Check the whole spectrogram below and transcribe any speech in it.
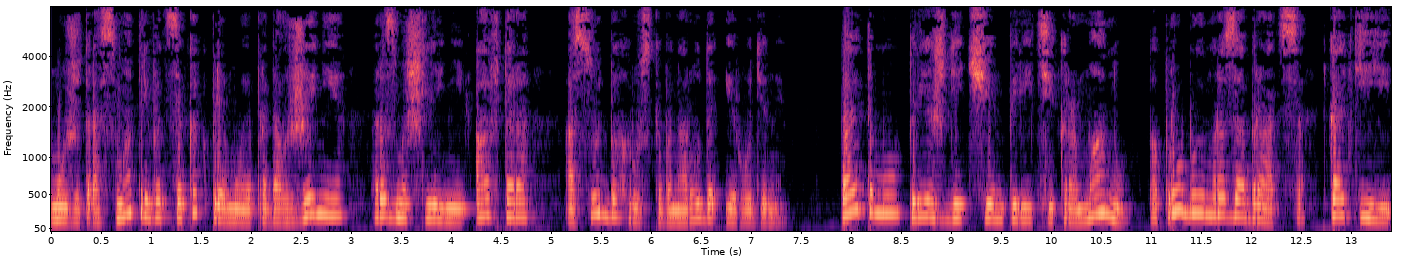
может рассматриваться как прямое продолжение размышлений автора о судьбах русского народа и Родины. Поэтому, прежде чем перейти к роману, попробуем разобраться, какие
